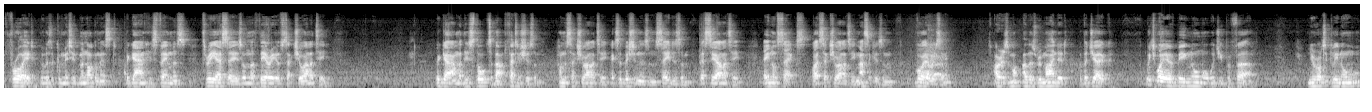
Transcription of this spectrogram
Freud, who was a committed monogamist, began his famous three essays on the theory of sexuality, began with his thoughts about fetishism, homosexuality, exhibitionism, sadism, bestiality, anal sex, bisexuality, masochism, voyeurism. I was reminded of a joke. Which way of being normal would you prefer? Neurotically normal?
